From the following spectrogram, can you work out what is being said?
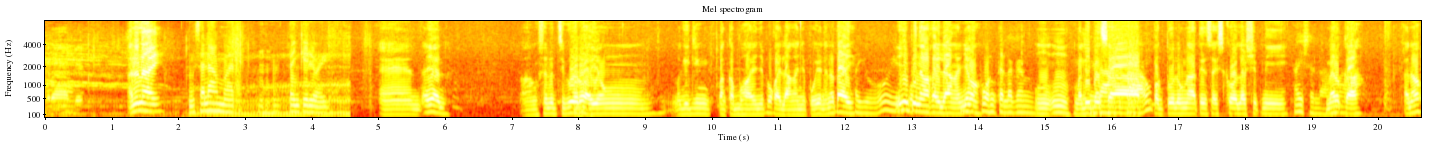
Grabe. Ano, Nay? Salamat. Thank you, Lord. And ayun, ang sunod siguro ay yung magiging pangkabuhayan niyo po, kailangan niyo po yun. Ano tay? Ayo, Yun yung pinakakailangan niyo. po ang talagang... Mm Maliban sa tao. pagtulong natin sa scholarship ni Ay, salamat. Melka, ano?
